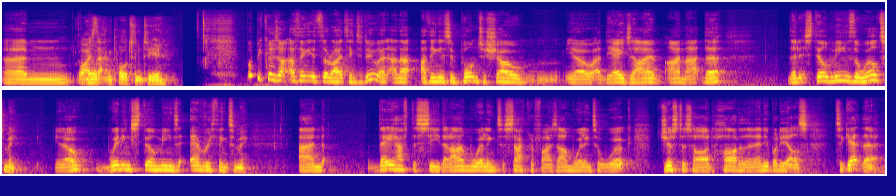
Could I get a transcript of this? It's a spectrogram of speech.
Um, Why is that important to you? Well, because I think it's the right thing to do, and, and I, I think it's important to show, you know, at the age I'm I'm at that that it still means the world to me. You know, winning still means everything to me, and they have to see that I'm willing to sacrifice, I'm willing to work just as hard, harder than anybody else to get there.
